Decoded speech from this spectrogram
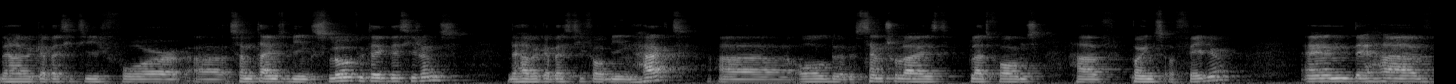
they have a capacity for uh, sometimes being slow to take decisions, they have a capacity for being hacked. Uh, all the, the centralized platforms have points of failure and they have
